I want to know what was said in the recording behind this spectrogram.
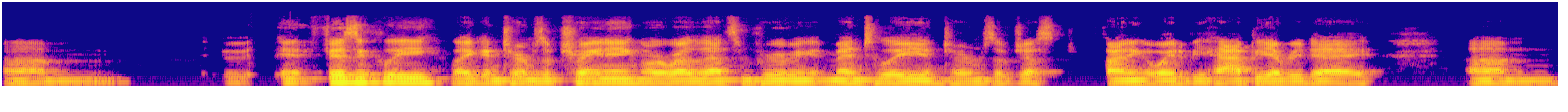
um, physically, like in terms of training, or whether that's improving it mentally in terms of just finding a way to be happy every day. Um,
